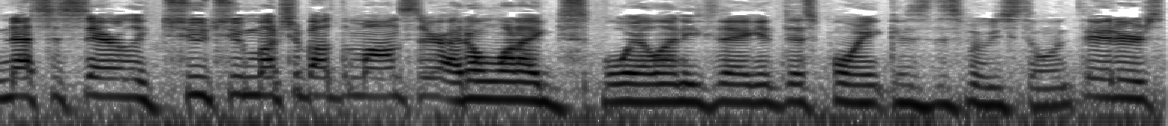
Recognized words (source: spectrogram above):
necessarily too too much about the monster. I don't want to spoil anything at this point because this movie's still in theaters.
